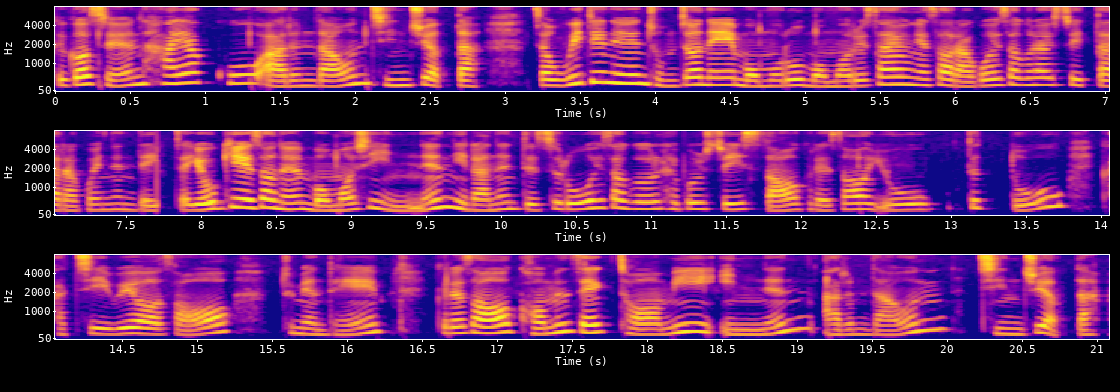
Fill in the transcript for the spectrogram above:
그것은 하얗고 아름다운 진주였다. 자, with는 좀 전에 뭐뭐로 뭐뭐를 사용해서 라고 해석을 할 수 있다 라고 했는데 자, 여기에서는 뭐뭇이 있는 이라는 뜻으로 해석을 해볼 수 있어. 그래서 요 뜻도 같이 외워서 두면 돼. 그래서 검은색 점이 있는 아름다운 진주였다.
